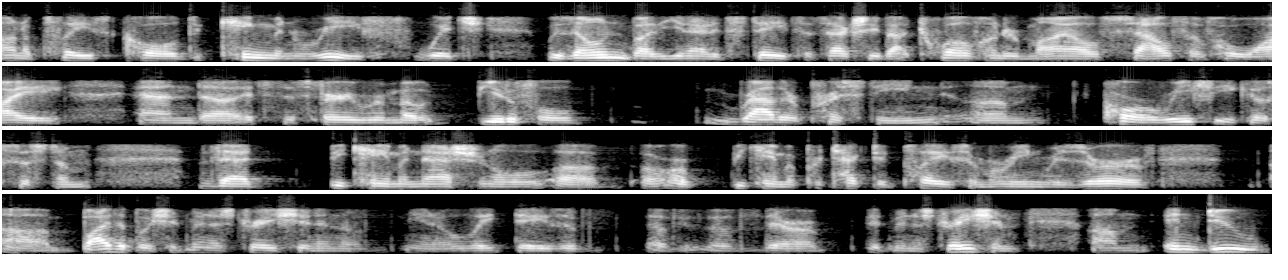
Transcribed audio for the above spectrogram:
on a place called Kingman Reef, which was owned by the United States. It's actually about 1,200 miles south of Hawaii, and uh, it's this very remote, beautiful, rather pristine um, coral reef ecosystem that became a national uh, or became a protected place, a marine reserve, uh, by the Bush administration in the you know late days of of, of their administration, um, in due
